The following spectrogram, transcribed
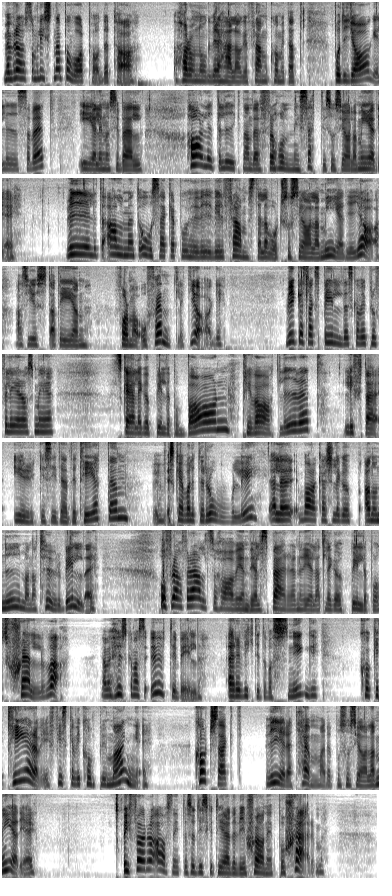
Men för de som lyssnar på vår podd ett tag har de nog vid det här laget framkommit att både jag, Elisabeth, Elin och Sibel har lite liknande förhållningssätt i sociala medier. Vi är lite allmänt osäkra på hur vi vill framställa vårt sociala medie-jag, alltså just att det är en form av offentligt jag. Vilka slags bilder ska vi profilera oss med? Ska jag lägga upp bilder på barn, privatlivet, lyfta yrkesidentiteten? Ska jag vara lite rolig? Eller bara kanske lägga upp anonyma naturbilder? Och framförallt så har vi en del spärrar när det gäller att lägga upp bilder på oss själva. Ja, men hur ska man se ut i bild? Är det viktigt att vara snygg? Koketterar vi? Fiskar vi komplimanger? Kort sagt, vi är rätt hämmade på sociala medier. I förra avsnittet så diskuterade vi skönhet på skärm.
